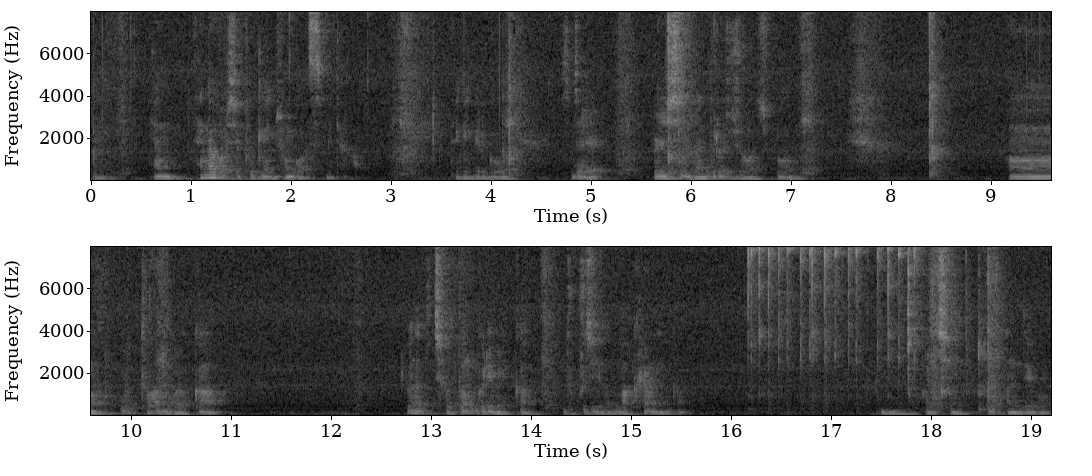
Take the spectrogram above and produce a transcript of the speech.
네. 그냥 생각 없이 보기엔 좋은 것 같습니다. 되게 그리고 진짜 열심히 만들어 주셔가지고 어 뭐부터 하는 걸까? 이거는 대체 어떤 그림일까? 누구지 이건 마크형인가? 음 그렇지 이거 안 되고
